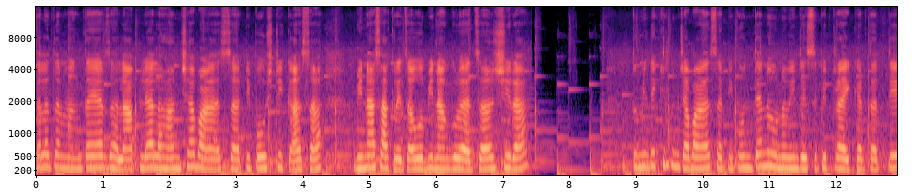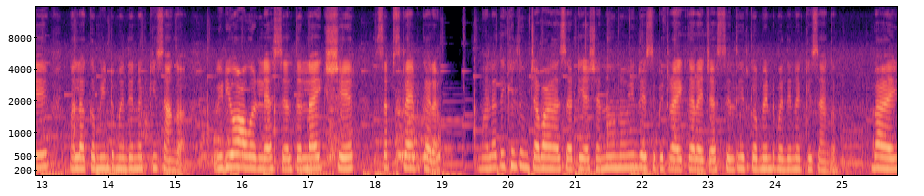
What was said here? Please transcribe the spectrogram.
चला तर मग तयार झाला आपल्या लहानशा बाळासाठी पौष्टिक असा बिना साखरेचा व बिना गुळाचा शिरा. तुम्ही देखील तुमच्या बाळासाठी कोणत्या नवनवीन रेसिपी ट्राय करतात ते मला कमेंटमध्ये नक्की सांगा. व्हिडिओ आवडले असेल तर लाईक शेअर सबस्क्राईब करा. मला देखील तुमच्या बाळासाठी अशा नवनवीन रेसिपी ट्राय करायच्या असतील तर कमेंटमध्ये नक्की सांगा. बाय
